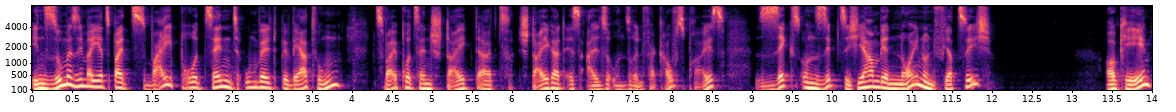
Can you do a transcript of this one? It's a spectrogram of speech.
In Summe sind wir jetzt bei 2% Umweltbewertung. 2% steigert, steigert es also unseren Verkaufspreis. 76. Hier haben wir 49. Okay.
